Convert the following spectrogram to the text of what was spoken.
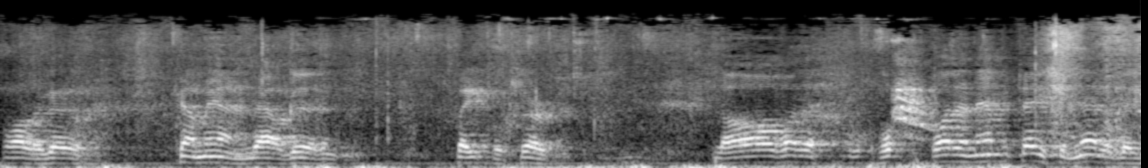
a while ago. Come in, thou good and faithful servant. Lord, what, a, what an invitation that'll be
